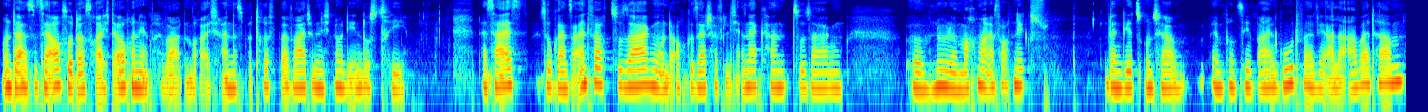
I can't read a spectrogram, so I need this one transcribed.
Und da ist es ja auch so, das reicht auch in den privaten Bereich rein. Das betrifft bei weitem nicht nur die Industrie. Das heißt, so ganz einfach zu sagen und auch gesellschaftlich anerkannt zu sagen, äh, nö, dann machen wir einfach nichts, dann geht es uns ja im Prinzip allen gut, weil wir alle Arbeit haben,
